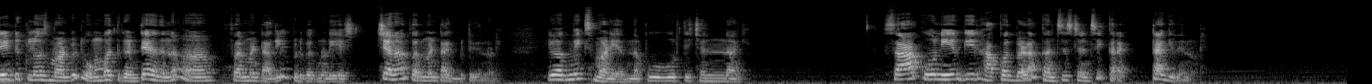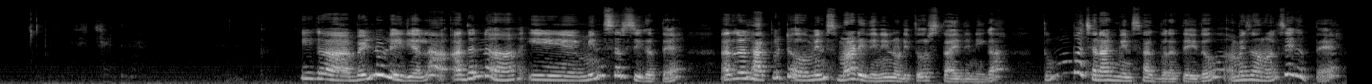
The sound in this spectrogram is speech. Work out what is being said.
ಲಿಡ್ ಕ್ಲೋಸ್ ಮಾಡ್ಬಿಟ್ಟು ಒಂಬತ್ತು ಗಂಟೆ ಅದನ್ನ ಫರ್ಮೆಂಟ್ ಆಗ್ಲಿ ಬಿಡ್ಬೇಕು ನೋಡಿ. ಎಷ್ಟು ಚೆನ್ನಾಗಿ ಫರ್ಮೆಂಟ್ ಆಗಿಬಿಟ್ಟಿದೆ ನೋಡಿ. ಇವಾಗ ಮಿಕ್ಸ್ ಮಾಡಿ ಅದನ್ನ ಪೂರ್ತಿ ಚೆನ್ನಾಗಿ. ಸಾಕು ನೀರ್ ಗೀರ್ ಹಾಕೋದ್ ಬೇಡ ಕನ್ಸಿಸ್ಟೆನ್ಸಿ ಕರೆಕ್ಟ್ ಆಗಿದೆ ನೋಡಿ. ಈಗ ಬೆಳ್ಳುಳ್ಳಿ ಇದೆಯಲ್ಲ, ಅದನ್ನ ಈ ಮಿನ್ಸರ್ ಸಿಗತ್ತೆ. ಅದ್ರಲ್ಲಿ ಹಾಕ್ಬಿಟ್ಟು ಮಿನ್ಸ್ ಮಾಡಿದ್ದೀನಿ ನೋಡಿ, ತೋರಿಸ್ತಾ ಇದ್ದೀನಿ ಈಗ. ತುಂಬಾ ಚೆನ್ನಾಗಿ ಮಿನ್ಸ್ ಆಗಿ ಬರುತ್ತೆ ಇದು. ಅಮೆಝಾನ್ ಅಲ್ಲಿ ಸಿಗುತ್ತೆ.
